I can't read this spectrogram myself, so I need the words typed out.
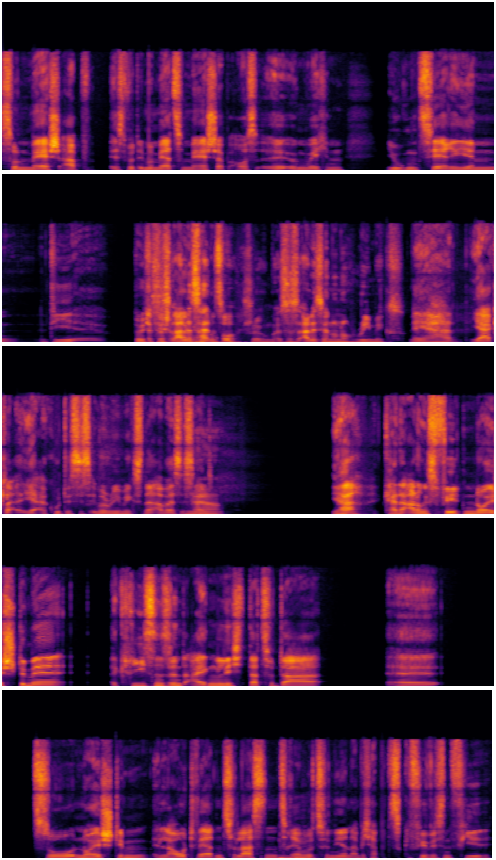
so ein Mash-up. Es wird immer mehr zum Mash-up aus äh, irgendwelchen Jugendserien, die äh, Es ist alles halt, so. oh, Entschuldigung, es ist alles ja nur noch Remix. Ja, ja, klar, ja, gut, es ist immer Remix, ne? Aber es ist halt, ja. ja, keine Ahnung, es fehlt eine neue Stimme. Krisen sind eigentlich dazu da, äh, so neue Stimmen laut werden zu lassen, zu Mhm. revolutionieren. Aber ich habe das Gefühl, wir sind viel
